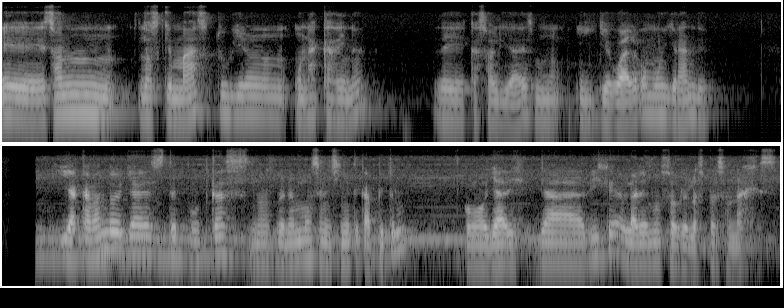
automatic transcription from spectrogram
eh, son los que más tuvieron una cadena de casualidades y llegó algo muy grande. Y acabando ya este podcast, nos veremos en el siguiente capítulo. Como ya dije, hablaremos sobre los personajes.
